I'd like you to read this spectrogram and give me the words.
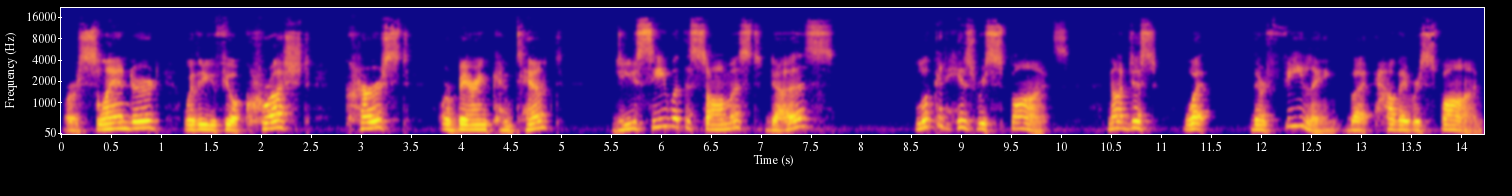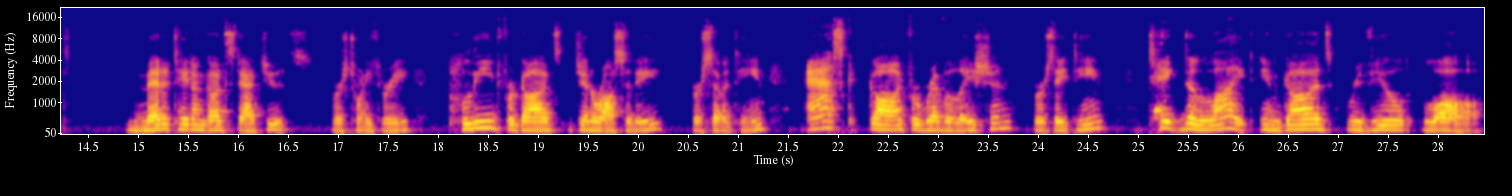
or slandered, whether you feel crushed, cursed, or bearing contempt, do you see what the psalmist does? Look at his response, not just what they're feeling, but how they respond meditate on God's statutes, verse 23, plead for God's generosity, verse 17, ask God for revelation, verse 18, take delight in God's revealed law,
